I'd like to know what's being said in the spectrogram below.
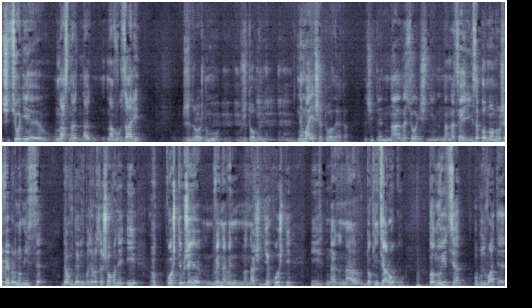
Сьогодні у нас на, на, на вокзалі железнодорожному в Житомирі немає ще туалета. Значить, на, на сьогоднішній, на, на цей рік заплановано вже вибрано місце, де, де він буде розташований, і кошти вже є, ви, на наші є кошти, і на, на, до кінця року планується побудувати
